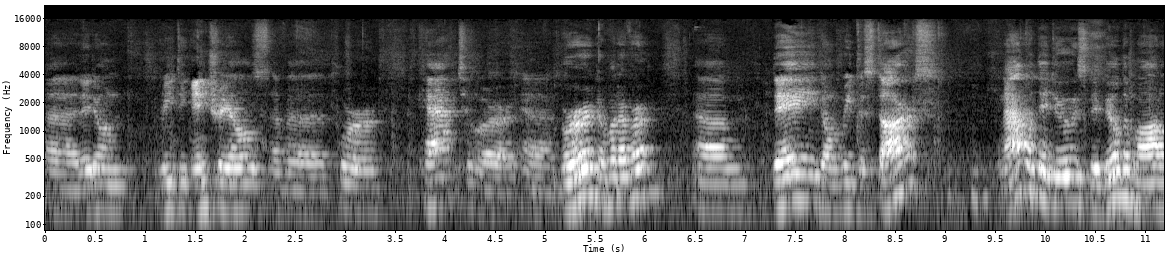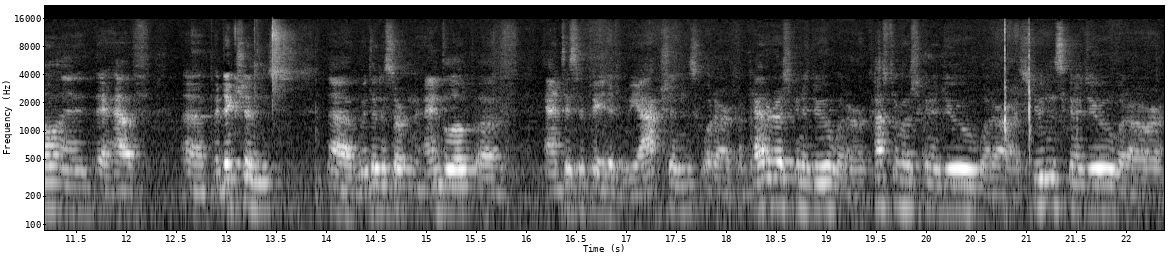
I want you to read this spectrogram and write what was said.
Uh, they don't read the entrails of a poor cat or a bird or whatever. Um, they don't read the stars. Now what they do is they build a model and they have uh, predictions uh, within a certain envelope of anticipated reactions. What are our competitors going to do? What are our customers going to do? What are our students going to do? What are our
